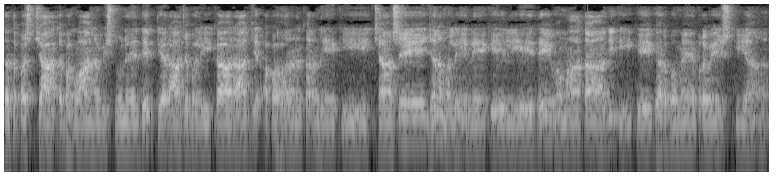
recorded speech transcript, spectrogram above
तत्पश्चात भगवान विष्णु ने दित्य राज बलि का राज्य अपहरण करने की इच्छा से जन्म लेने के लिए देव माता अदिति के गर्भ में प्रवेश किया।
